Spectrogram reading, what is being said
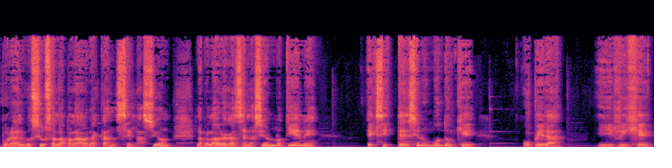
Por algo se usa la palabra cancelación. La palabra cancelación no tiene existencia en un mundo en que opera y rige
